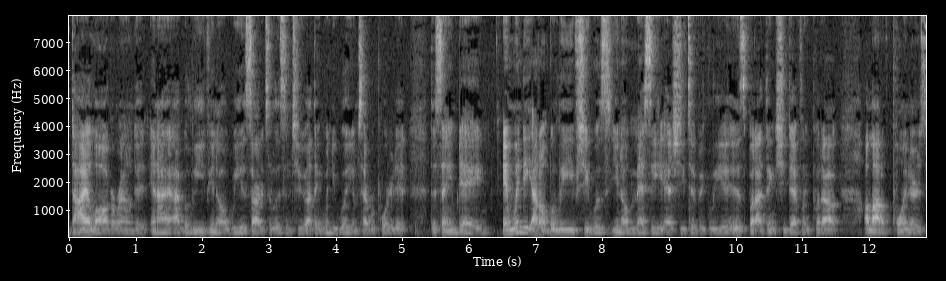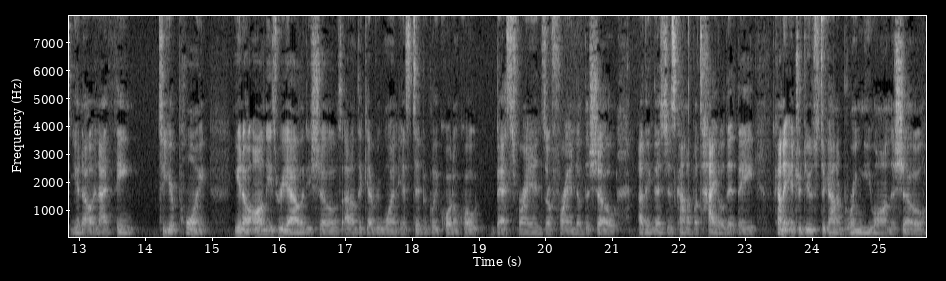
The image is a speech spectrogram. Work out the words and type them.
dialogue around it. And I, I believe you know we had started to listen to. I think Wendy Williams had reported it the same day. And Wendy, I don't believe she was you know messy as she typically is, but I think she definitely put out a lot of pointers. You know, and I think to your point you know, on these reality shows, I don't think everyone is typically quote unquote best friends or friend of the show. I think that's just kind of a title that they kind of introduce to kind of bring you on the show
